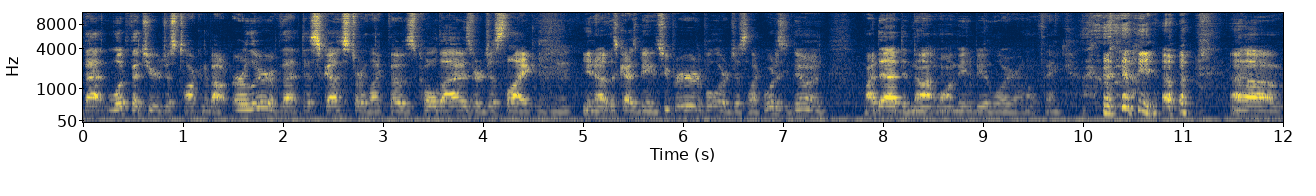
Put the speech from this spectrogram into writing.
that look that you were just talking about earlier of that disgust or like those cold eyes or just like, Mm-hmm. you know, this guy's being super irritable or just like, what is he doing? My dad did not want me to be a lawyer, I don't think. you know, um,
